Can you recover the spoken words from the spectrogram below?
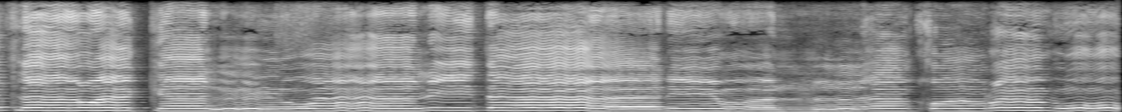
ترك الوالدان والأقربون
